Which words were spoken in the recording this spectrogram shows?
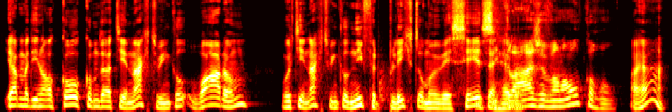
ja, maar die alcohol komt uit die nachtwinkel. Waarom wordt die nachtwinkel niet verplicht om een wc te hebben? Recyclage van alcohol. Ah ja,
